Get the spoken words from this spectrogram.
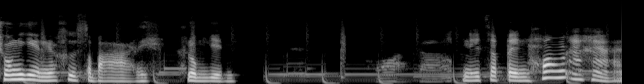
ช่วงเย็นก็คือสบาย ลมเย็นอ๋อเช้านี่จะเป็นห้องอาหาร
